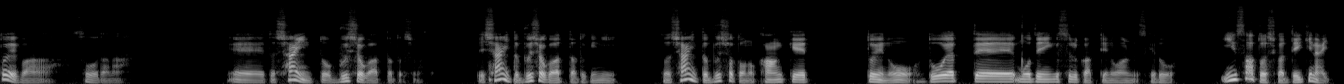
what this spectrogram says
例えば、そうだな。えっ、と、社員と部署があったとしますと。で、社員と部署があったときに、その社員と部署との関係というのをどうやってモデリングするかっていうのがあるんですけど、インサートしかできない。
